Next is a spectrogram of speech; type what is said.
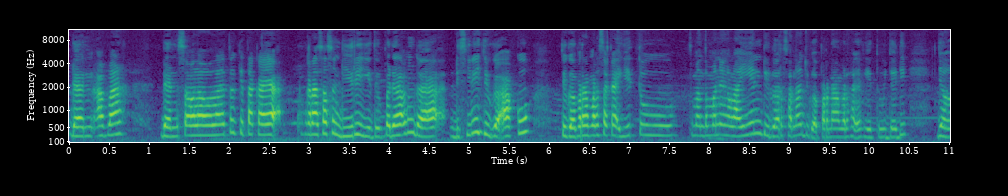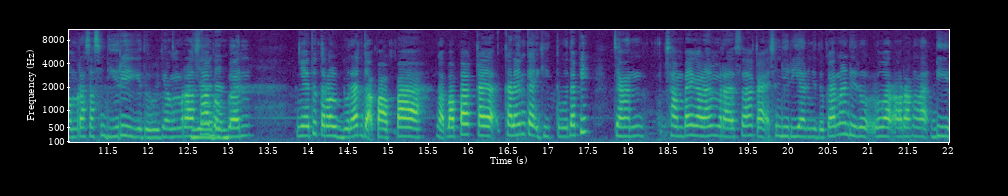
dan apa dan seolah-olah itu kita kayak ngerasa sendiri gitu. Padahal enggak di sini juga aku juga pernah merasa kayak gitu. Teman-teman yang lain di luar sana juga pernah merasa kayak gitu. Jadi jangan merasa sendiri gitu. Jangan merasa ya, dan... bebannya itu terlalu berat nggak apa-apa. Nggak apa-apa kayak kalian kayak gitu. Tapi jangan sampai kalian merasa kayak sendirian gitu. Karena di luar orang di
